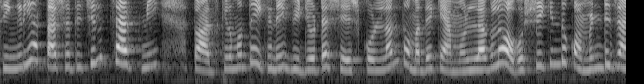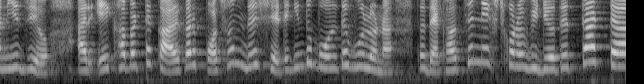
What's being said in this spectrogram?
চিংড়ি আর তার সাথে ছিল চাটনি। তো আজকের মতো এখানেই ভিডিওটা শেষ করলাম। তোমাদের কেমন লাগল অবশ্যই কিন্তু কমেন্টে জানিয়ে যেও। আর এই খাবারটা কার কার পছন্দের সেটা কিন্তু বলতে ভুলো না। তো দেখা হচ্ছে নেক্সট কোনো ভিডিওতে। টাটা!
